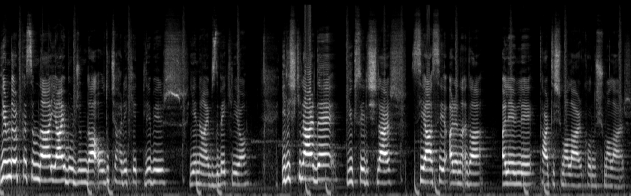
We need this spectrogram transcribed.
24 Kasım'da Yay burcunda oldukça hareketli bir yeni ay bizi bekliyor. İlişkilerde yükselişler, siyasi arenada alevli tartışmalar, konuşmalar,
